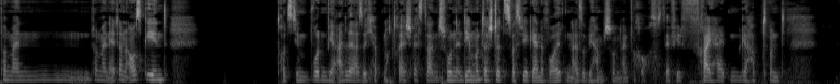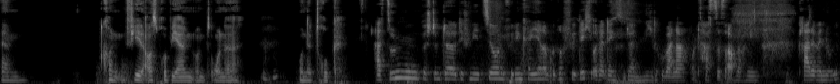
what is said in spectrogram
von meinen, von meinen Eltern ausgehend. Trotzdem wurden wir alle, also ich habe noch drei Schwestern, schon in dem unterstützt, was wir gerne wollten. Also wir haben schon einfach auch sehr viel Freiheiten gehabt und ähm, konnten viel ausprobieren und ohne, mhm. ohne Druck. Hast du eine bestimmte Definition für den Karrierebegriff für dich oder denkst du da nie drüber nach und hast es auch noch nie? Gerade wenn du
